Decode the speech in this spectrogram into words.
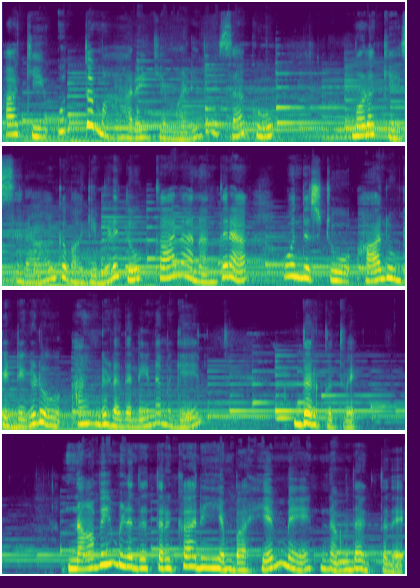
ಹಾಕಿ ಉತ್ತಮ ಆರೈಕೆ ಮಾಡಿದರೆ ಸಾಕು. ಮೊಳಕೆ ಸರಾಗವಾಗಿ ಬೆಳೆದು ಕಾಲಾನಂತರ ಒಂದಷ್ಟು ಆಲೂಗೆಡ್ಡೆಗಳು ಅಂಗಳದಲ್ಲಿ ನಮಗೆ ದೊರಕುತ್ತವೆ. ನಾವೇ ಬೆಳೆದ ತರಕಾರಿ ಎಂಬ ಹೆಮ್ಮೆ ನಮ್ಮದಾಗ್ತದೆ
